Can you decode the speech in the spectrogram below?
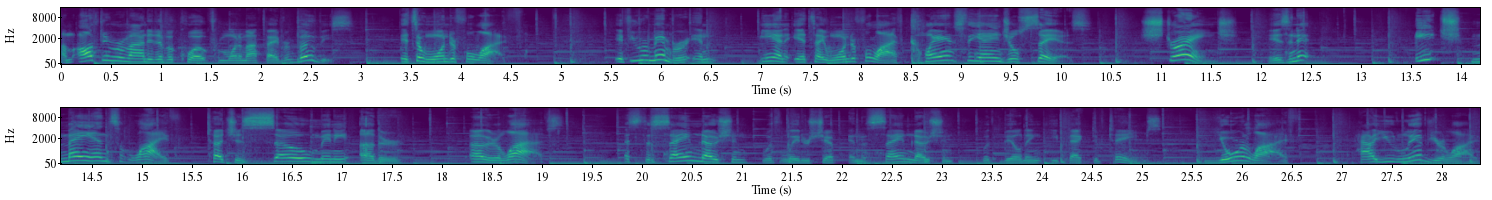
I'm often reminded of a quote from one of my favorite movies It's a Wonderful Life. If you remember, in in It's a Wonderful Life, Clarence the Angel says, Strange, isn't it? Each man's life touches so many other other lives. It's the same notion with leadership and the same notion with building effective teams. Your life, how you live your life,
